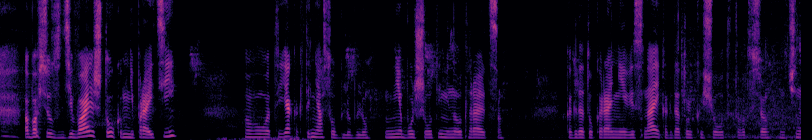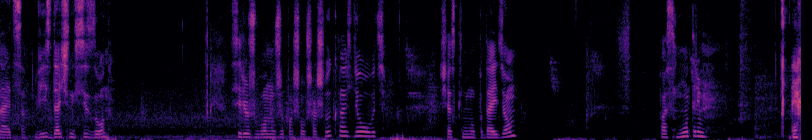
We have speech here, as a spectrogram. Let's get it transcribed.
обо все задеваешь, толком не пройти. Вот, я как-то не особо люблю. Мне больше вот именно вот нравится, когда только ранняя весна и когда только еще вот это вот все начинается, весь дачный сезон. Сережа вон уже пошел шашлык наздевывать. Сейчас к нему подойдем. Посмотрим. Эх,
